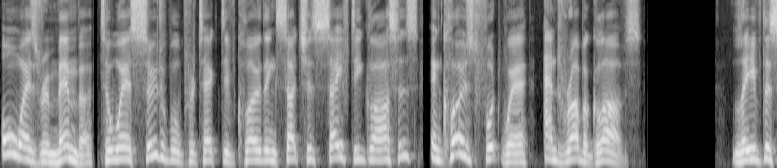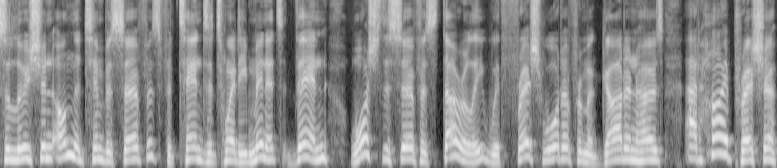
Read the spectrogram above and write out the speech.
Always remember to wear suitable protective clothing such as safety glasses, enclosed footwear, and rubber gloves. Leave the solution on the timber surface for 10 to 20 minutes, then wash the surface thoroughly with fresh water from a garden hose at high pressure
